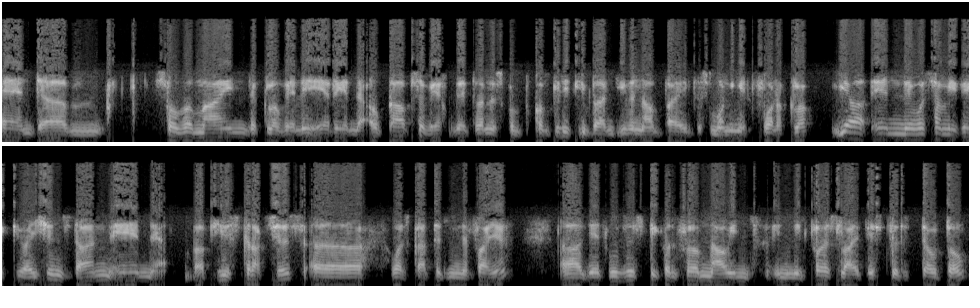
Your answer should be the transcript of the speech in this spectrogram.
and um, Silvermine, the Clovelly area, and the Ou Kaapse Weg. That one is com- completely burned even now by this morning at 4 o'clock. Yeah, and there were some evacuations done, and a few structures uh, was gutted in the fire. Uh, that will just be confirmed now in in the first light as to the total.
